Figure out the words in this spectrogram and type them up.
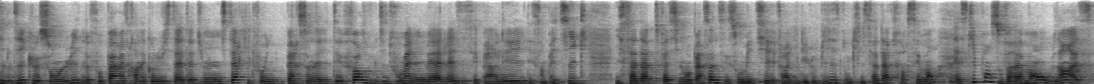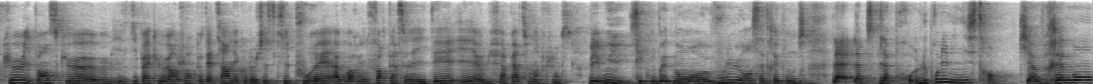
il dit que selon lui, il ne faut pas mettre un écologiste à la tête du ministère, qu'il faut une personnalité forte, vous le dites vous-même, il met à l'aise, il sait parler, il est sympathique, il s'adapte facilement aux personnes, c'est son métier, enfin il est lobbyiste, donc il s'adapte forcément. Est-ce qu'il pense vraiment, ou bien est-ce qu'il pense qu'il euh, ne se dit pas qu'un jour peut-être il y a un écologiste qui pourrait avoir une forte personnalité et euh, lui faire perdre son influence? Mais oui, c'est complètement euh, voulu hein, cette réponse. le Premier ministre qui a vraiment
